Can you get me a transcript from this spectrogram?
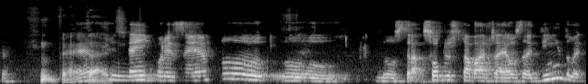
Verdade. É, tem, por exemplo, o, sobre os trabalhos da Elsa Gindler,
